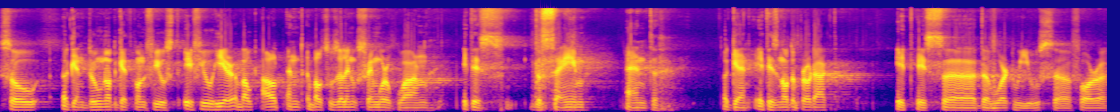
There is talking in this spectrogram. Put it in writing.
So again, do not get confused. If you hear about ALP and about SUSE Linux Framework 1, it is the same. And again, it is not a product. It is uh, the word we use uh, for, uh,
